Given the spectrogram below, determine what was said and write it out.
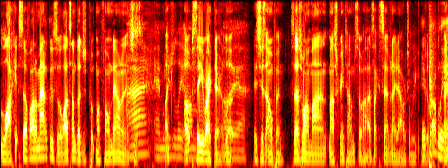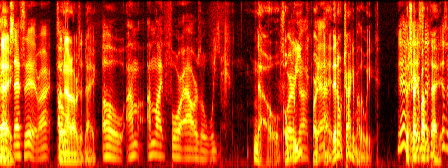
lock itself automatically, so a lot of times I just put my phone down and it's just I am like, usually oh, on- see right there, Oh, look, yeah. it's just open. So that's why my my screen time is so high. It's like seven, eight hours a week. It usually. probably a day, adds- That's it, right? seven, oh, eight hours a day. oh, I'm I'm like four hours a week. No, Swear a to week God, or yeah. a day. They don't track it by the week. Yeah, the track yes, it by the day. yes,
